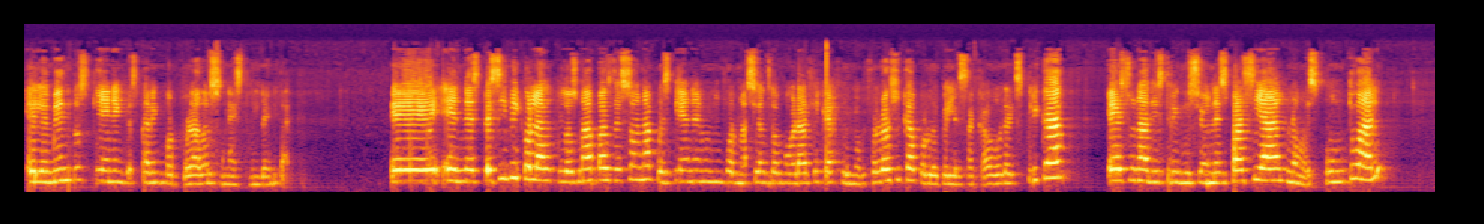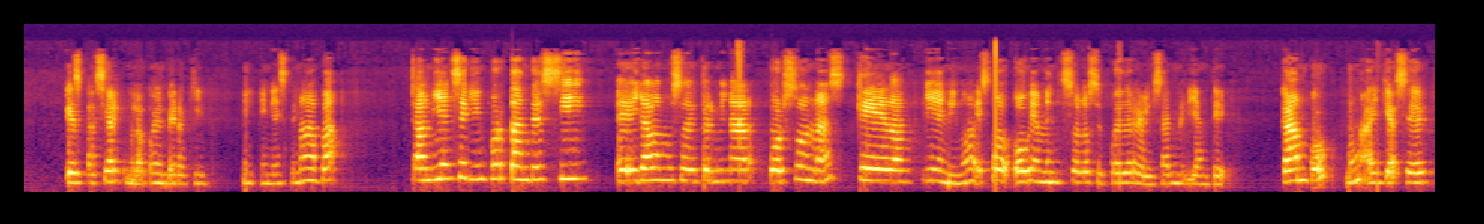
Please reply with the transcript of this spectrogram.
elementos tienen que estar incorporados en este inventario. Eh, en específico, los mapas de zona pues tienen una información topográfica y geomorfológica, por lo que les acabo de explicar. Es una distribución espacial, no es puntual, espacial, como la pueden ver aquí en, este mapa. También sería importante si eh, ya vamos a determinar por zonas qué edad tiene, ¿no? Esto obviamente solo se puede realizar mediante campo, ¿no? Hay que hacer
